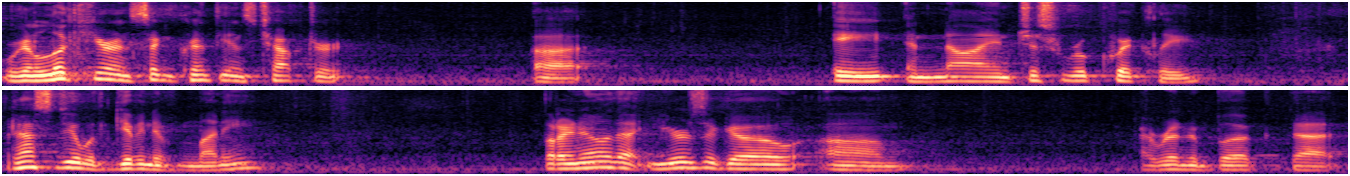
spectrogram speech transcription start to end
we're going to look here in 2 Corinthians chapter uh, 8 and 9 just real quickly. It has to deal with giving of money. But I know that years ago, um, I read a book that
